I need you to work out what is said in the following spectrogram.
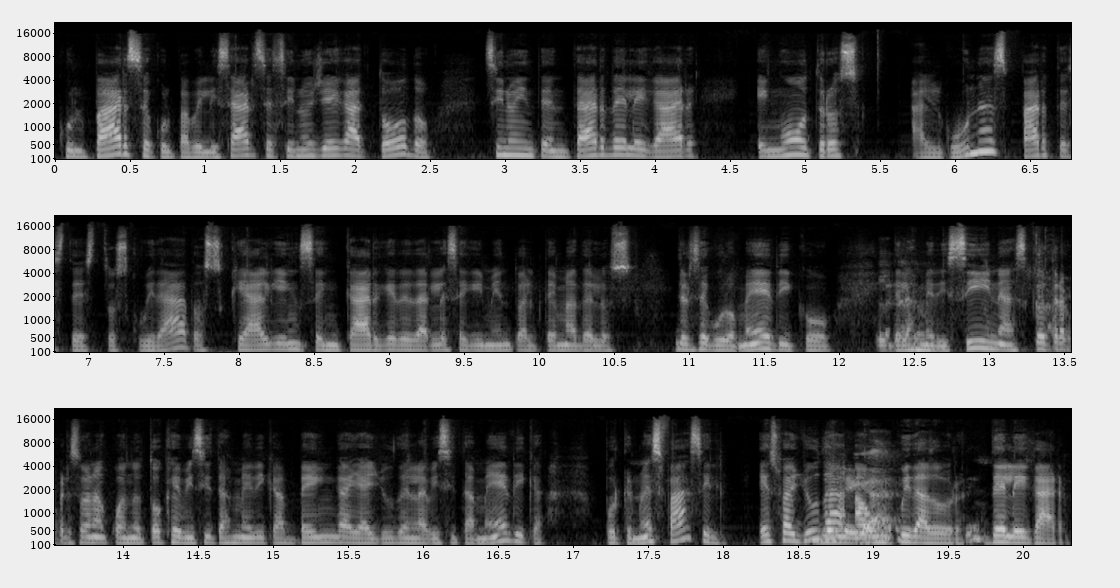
culparse, culpabilizarse si no llega a todo, sino intentar delegar en otros algunas partes de estos cuidados, que alguien se encargue de darle seguimiento al tema de los, del seguro médico, de las medicinas, que otra persona cuando toque visitas médicas venga y ayude en la visita médica, porque no es fácil. Eso ayuda a un cuidador, delegar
